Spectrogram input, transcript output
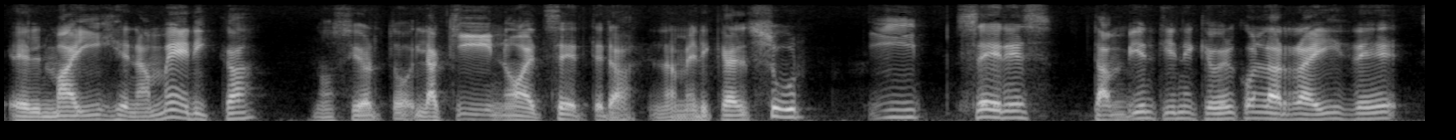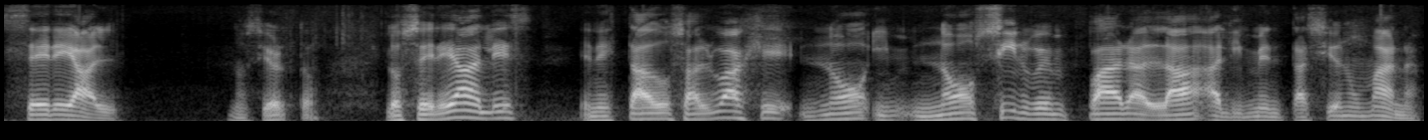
el maíz en América, ¿no es cierto? La quinoa, etcétera, en América del Sur. Y seres también tiene que ver con la raíz de cereal, ¿no es cierto? Los cereales en estado salvaje no, no sirven para la alimentación humana.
